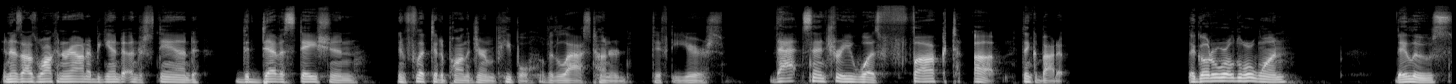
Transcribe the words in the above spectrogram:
And as I was walking around, I began to understand the devastation inflicted upon the German people over the last 150 years. That century was fucked up. Think about it. They go to World War I, they lose,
